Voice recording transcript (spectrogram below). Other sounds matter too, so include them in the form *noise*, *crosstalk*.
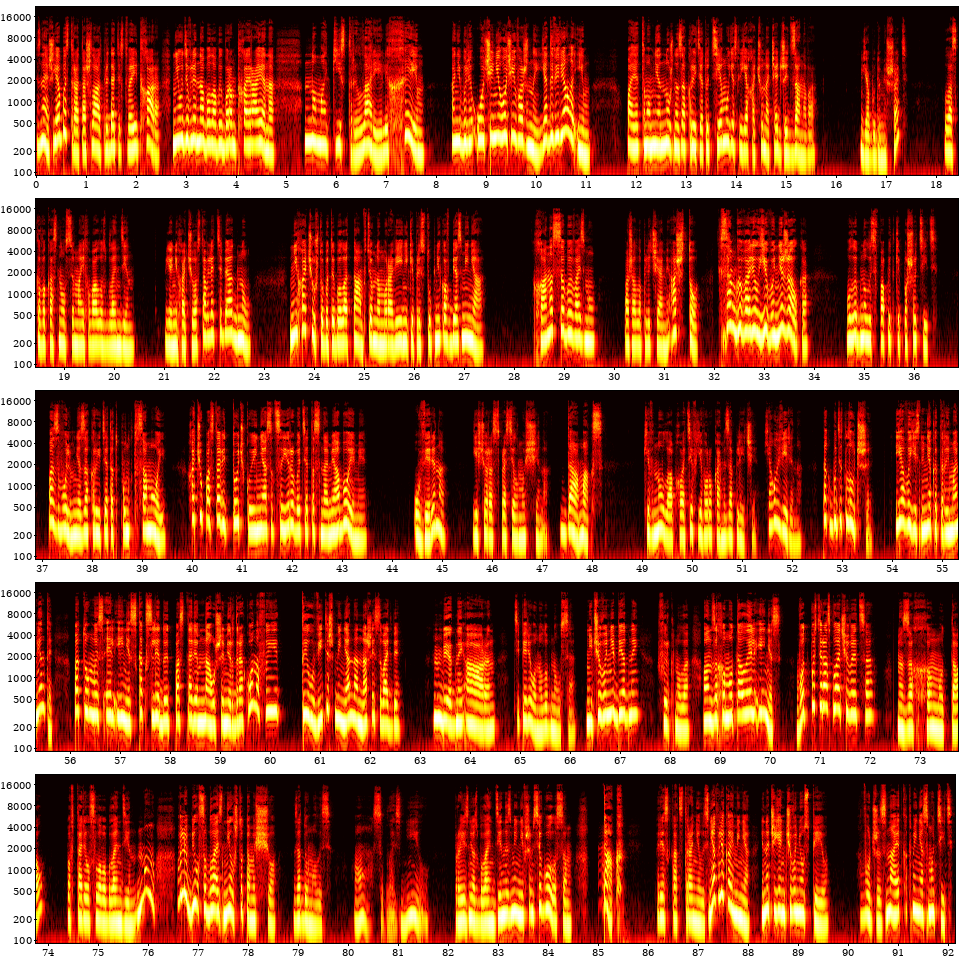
Знаешь, я быстро отошла от предательства Эйтхара, не удивлена была выбором Тхайраэна, но магистры Ларри или Хейм, они были очень и очень важны, я доверяла им, поэтому мне нужно закрыть эту тему, если я хочу начать жить заново». «Я буду мешать?» — ласково коснулся моих волос блондин. «Я не хочу оставлять тебя одну. Не хочу, чтобы ты была там, в темном муравейнике преступников, без меня». «Хана с собой возьму», — пожала плечами. «А что?» «Сам говорил, его не жалко улыбнулась в попытке пошутить. «Позволь мне закрыть этот пункт самой. Хочу поставить точку и не ассоциировать это с нами обоими». «Уверена?» — еще раз спросил мужчина. «Да, Макс», — кивнула, обхватив его руками за плечи. «Я уверена. Так будет лучше. Я выясню некоторые моменты, потом мы с Эль Инис как следует поставим на уши мир драконов, и ты увидишь меня на нашей свадьбе». «Бедный Аарон», Теперь он улыбнулся. «Ничего не бедный!» — фыркнула. «Он захомутал Эль-Инис. Вот пусть и расплачивается!» «Захомутал?» — повторил слово блондин. «Ну, влюбил, соблазнил, что там еще?» — задумалась. «О, соблазнил!» — произнес блондин изменившимся голосом. «Так!» — резко отстранилась. «Не отвлекай меня, иначе я ничего не успею!» «Вот же, знает, как меня смутить!»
